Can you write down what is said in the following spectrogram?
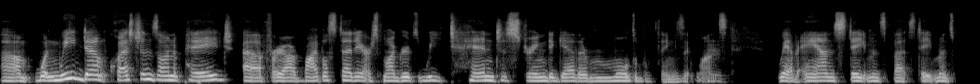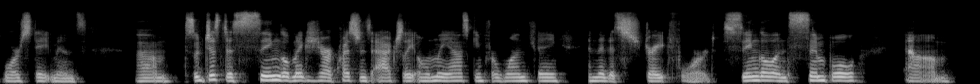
Um, when we dump questions on a page uh, for our Bible study, our small groups, we tend to string together multiple things at once. Mm. We have and statements, but statements, or statements. Um, so just a single, making sure our questions actually only asking for one thing, and then it's straightforward, single and simple, um,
